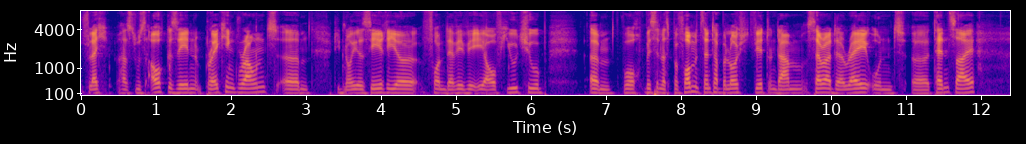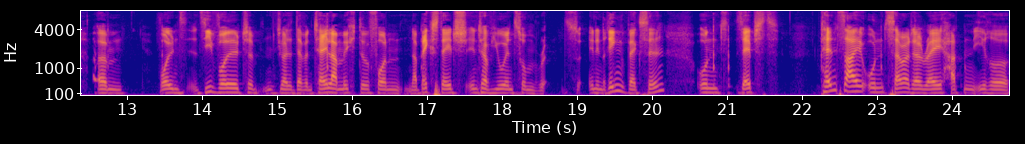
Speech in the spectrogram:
vielleicht hast du es auch gesehen, Breaking Ground, ähm, die neue Serie von der WWE auf YouTube, ähm, wo auch ein bisschen das Performance Center beleuchtet wird und da haben Sarah Del Rey und äh, Tensai ähm, wollen, sie wollte, beziehungsweise Devin Taylor möchte von einer Backstage-Interviewerin zum in den Ring wechseln und selbst Tensai und Sarah Del Rey hatten ihre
